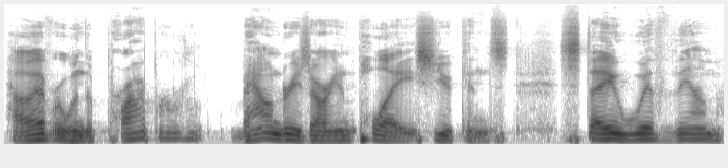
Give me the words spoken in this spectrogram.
However, when the proper boundaries are in place, you can stay with them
